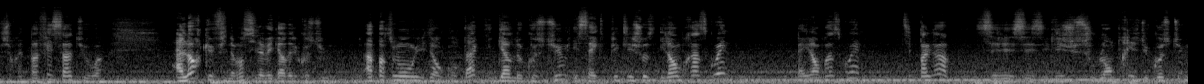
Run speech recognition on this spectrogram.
J'aurais pas fait ça, tu vois. Alors que finalement, s'il avait gardé le costume, à partir du moment où il était en contact, il garde le costume et ça explique les choses. Il embrasse Gwen. Ben, il embrasse Gwen. C'est pas grave. Il est juste sous l'emprise du costume.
